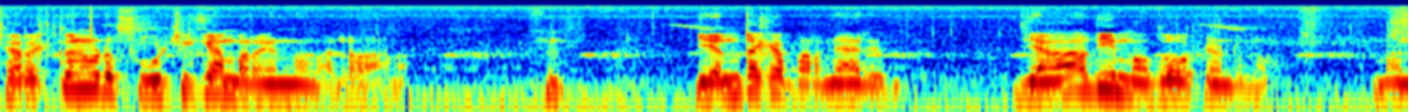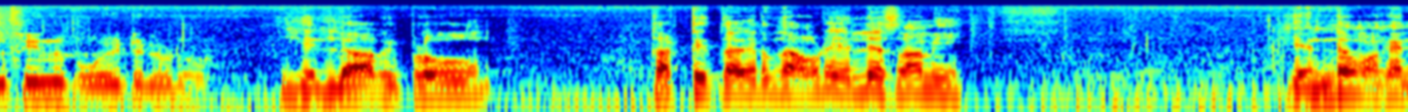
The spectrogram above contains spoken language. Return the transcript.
ചെറുക്കനോട് സൂക്ഷിക്കാൻ പറയുന്നത് നല്ലതാണ്. എന്തൊക്കെ പറഞ്ഞാലും ജാതി മതമൊക്കെ ഉണ്ടല്ലോ മനസ്സിൽ നിന്ന് പോയിട്ടില്ലടോ. എല്ലാ വിപ്ലവവും തട്ടിത്തകർന്ന് അവിടെയല്ലേ സ്വാമി? എന്റെ മകൻ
